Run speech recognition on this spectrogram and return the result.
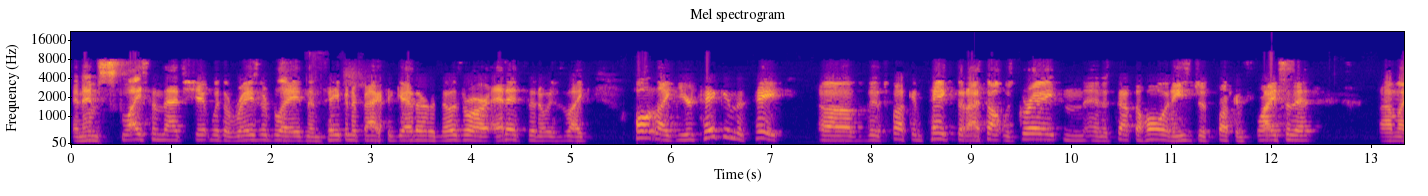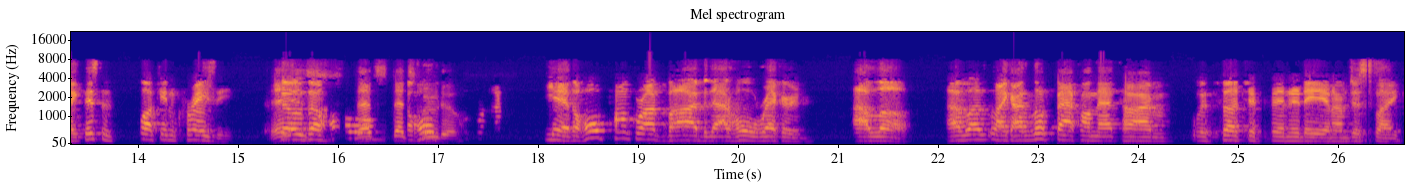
and him slicing that shit with a razor blade and then taping it back together. And those were our edits. And it was like, hold, like you're taking the tape of this fucking take that I thought was great and, and it's got the hole and he's just fucking slicing it. I'm like, this is fucking crazy. It So is- the whole- that's, that's whole- voodoo. Yeah, the whole punk rock vibe of that whole record, I love. I love, like, I look back on that time with such affinity and I'm just like,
